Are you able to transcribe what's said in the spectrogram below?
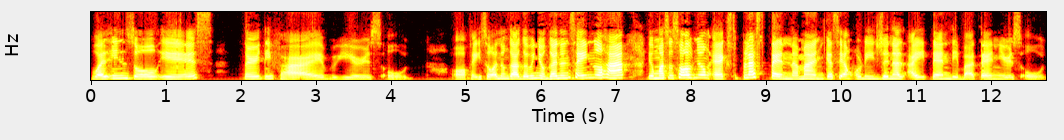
while Inzo is 35 years old. Okay, so anong gagawin nyo? Ganun sa inyo ha. Yung masosolve nyo x plus 10 naman. Kasi ang original ay 10, di ba? 10 years old.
